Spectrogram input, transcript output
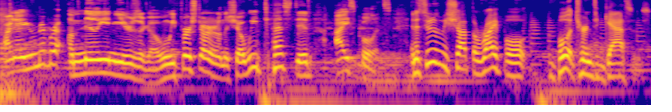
All right, now you remember a million years ago when we first started on the show, we tested ice bullets. And as soon as we shot the rifle, the bullet turned to gases.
